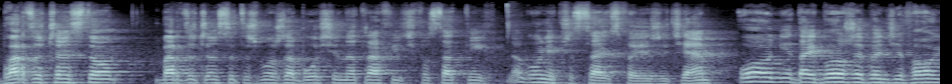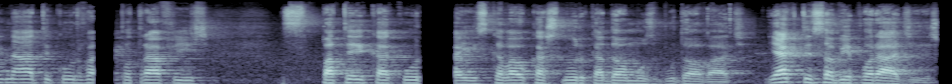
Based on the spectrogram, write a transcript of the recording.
Bardzo często, bardzo często też można było się natrafić w ostatnich, no ogólnie przez całe swoje życie. O, nie daj Boże, będzie wojna, ty kurwa nie potrafisz z patyka, kurwa, i z kawałka sznurka domu zbudować. Jak ty sobie poradzisz?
